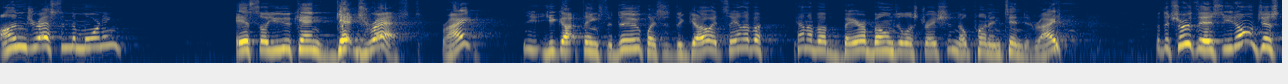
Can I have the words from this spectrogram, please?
undressed in the morning is so you can get dressed, right? You, you got things to do, places to go. It's kind of a kind of a bare bones illustration, no pun intended, right? But the truth is, you don't just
